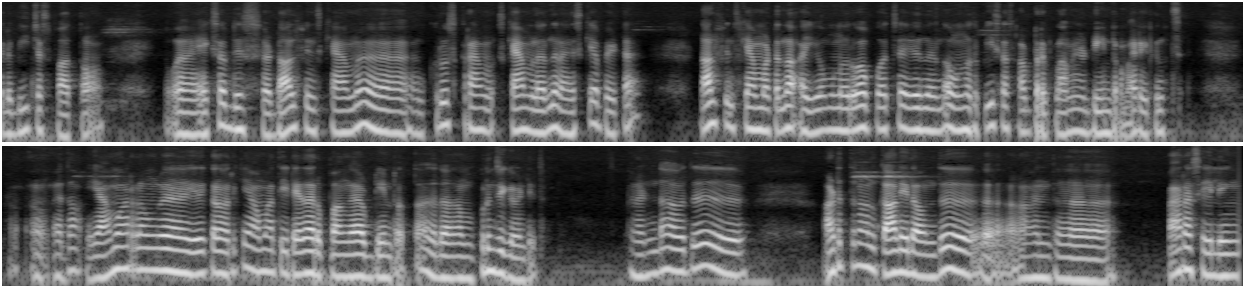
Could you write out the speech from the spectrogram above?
சில பீச்சஸ் பார்த்தோம். Except this dolphin scam cruise scam ஸ்கேம்லேருந்து நான் எஸ்கே போயிட்டேன். டால்ஃபின் ஸ்கேம் மட்டும்தான். ஐயோ முந்நூறுரூவா போச்சு இருந்திருந்தால் முந்நூறு பீஸாக சாப்பிட்ருக்கலாமே அப்படின்ற மாதிரி இருந்துச்சு. அதான். ஏமாறுறவங்க இருக்கிற வரைக்கும் ஏமாற்றிக்கிட்டே தான் இருப்பாங்க அப்படின்றது தான் அதில் நம்ம புரிஞ்சிக்க வேண்டியது. ரெண்டாவது அடுத்த நாள் காலையில் வந்து அந்த பேராசைலிங்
